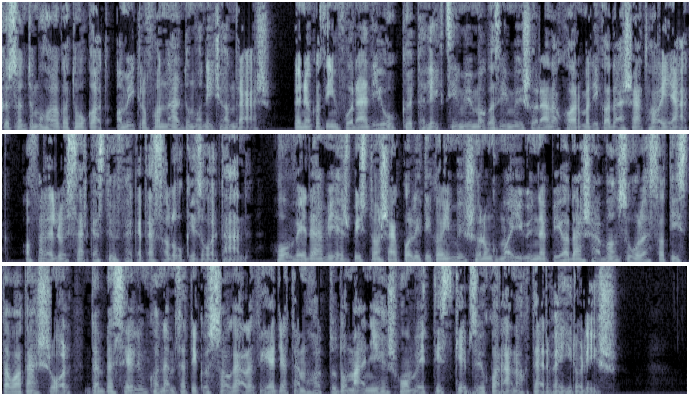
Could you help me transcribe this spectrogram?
Köszöntöm a hallgatókat, a mikrofonnál Domanics András. Önök az Inforádió kötelék című magazin műsorának harmadik adását hallják, a felelős szerkesztő Fekete Szalóki Zoltán. Honvédelmi és biztonságpolitikai műsorunk mai ünnepi adásában szó lesz a tisztavatásról, de beszélünk a Nemzeti Közszolgálati Egyetem hadtudományi és honvéd tisztképzőkarának terveiről is.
